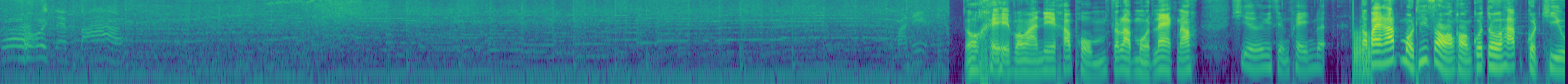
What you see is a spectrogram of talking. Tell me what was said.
โอ้ยแสบตา โอเค ประมาณนี้ครับผมสำหรับโหมดแรกเนาะเชื่อมีเสียงเพลงด้วย ต่อไปครับ โหมดที่ 2 ของโกโจครับ กดคิว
